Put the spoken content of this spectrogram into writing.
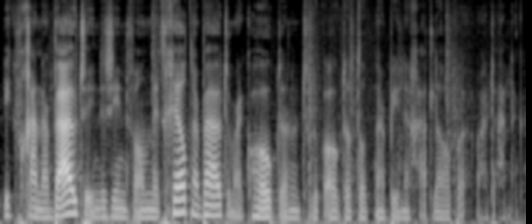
ik ga naar buiten in de zin van met geld naar buiten. Maar ik hoop dan natuurlijk ook dat dat naar binnen gaat lopen uiteindelijk.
